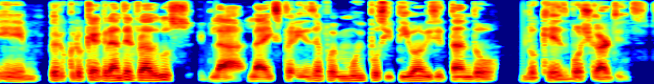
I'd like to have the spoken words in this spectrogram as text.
Eh, pero creo que a grandes rasgos la, experiencia fue muy positiva visitando lo que es Busch Gardens.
